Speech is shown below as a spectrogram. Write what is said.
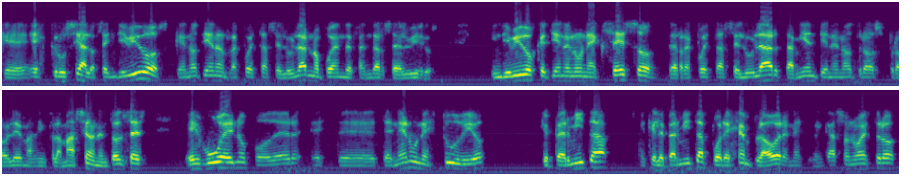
que es crucial. O sea, individuos que no tienen respuesta celular no pueden defenderse del virus. Individuos que tienen un exceso de respuesta celular también tienen otros problemas de inflamación. Entonces, es bueno poder este, tener un estudio que permita, que le permita, por ejemplo, ahora en, el caso nuestro,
